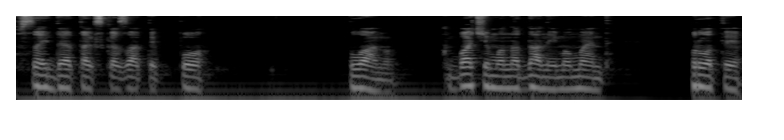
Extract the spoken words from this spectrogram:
все йде, так сказати, по плану. Бачимо на даний момент проти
